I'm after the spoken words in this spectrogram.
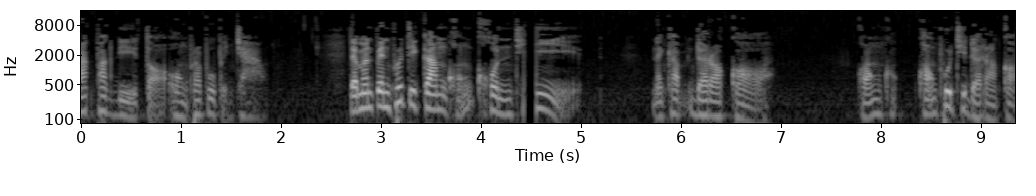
รักภักดีต่อองค์พระผู้เป็นเจ้า แต่มันเป็นพฤติกรรมของคนที่นะครับดรากอของของผู้ที่ดารากอ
